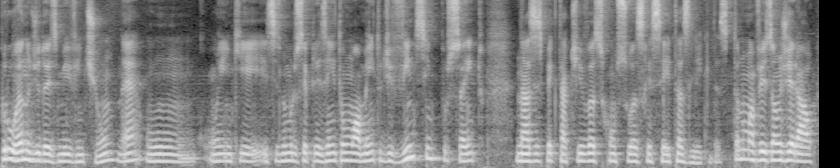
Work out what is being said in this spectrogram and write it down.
para o ano de 2021, né, um, em que esses números representam um aumento de 25% nas expectativas com suas receitas líquidas. Então, numa visão geral,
